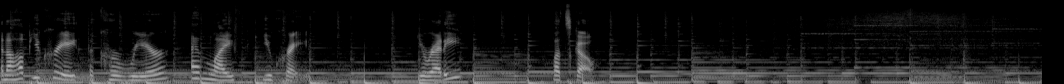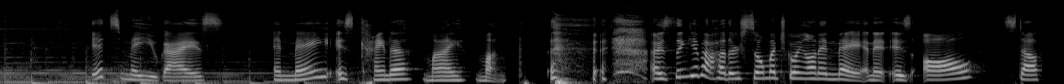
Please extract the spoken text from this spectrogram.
and I'll help you create the career and life you crave. You ready? Let's go. It's May, you guys, and May is kind of my month. I was thinking about how there's so much going on in May, and it is all stuff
